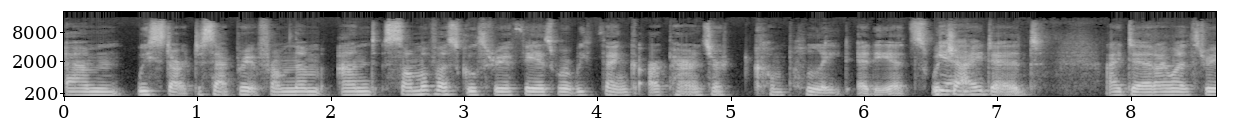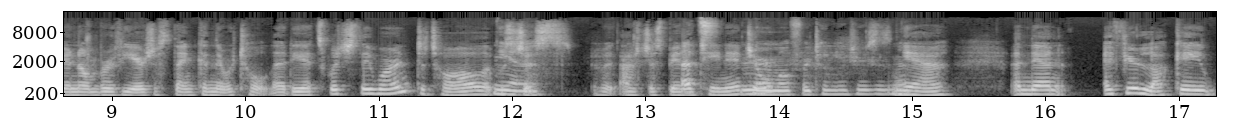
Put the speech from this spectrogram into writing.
um, we start to separate from them, and some of us go through a phase where we think our parents are complete idiots, which Yeah. I did. I did. I went through a number of years of thinking they were total idiots, which they weren't at all. It was Yeah. just I was just being That's a teenager. normal for teenagers, isn't it? Yeah. And then if you're lucky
